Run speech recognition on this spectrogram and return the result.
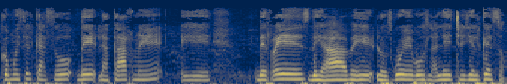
como es el caso de la carne, eh, de res, de ave, los huevos, la leche y el queso.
